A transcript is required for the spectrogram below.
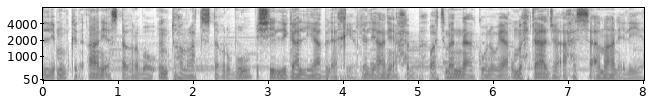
اللي ممكن أني أستغربه وأنتم هم راح تستغربوه الشيء اللي قال لي إياه بالأخير. قال لي أنا أحبه وأتمنى أكون وياه ومحتاجة أحس أمان إلي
